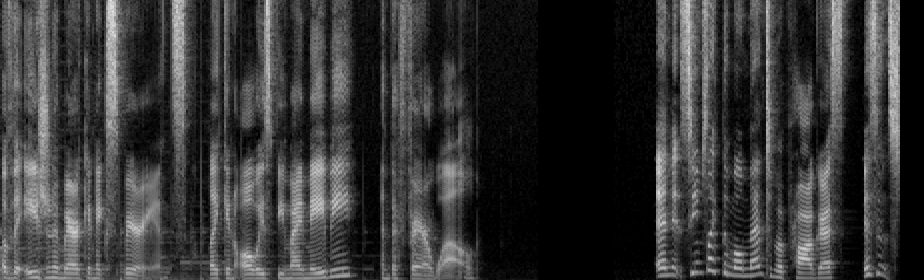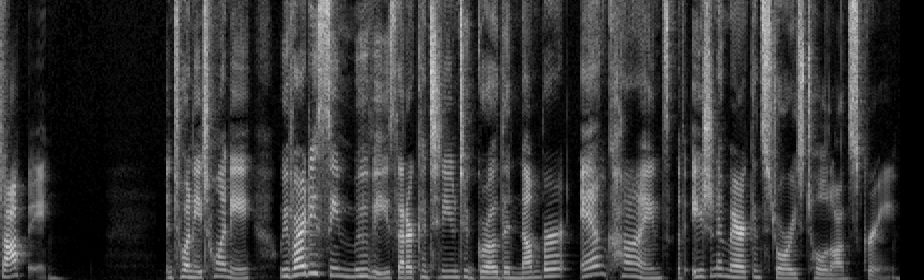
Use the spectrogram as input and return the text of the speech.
of the Asian American experience, like in Always Be My Maybe and The Farewell. And it seems like the momentum of progress isn't stopping. In 2020, we've already seen movies that are continuing to grow the number and kinds of Asian American stories told on screen,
